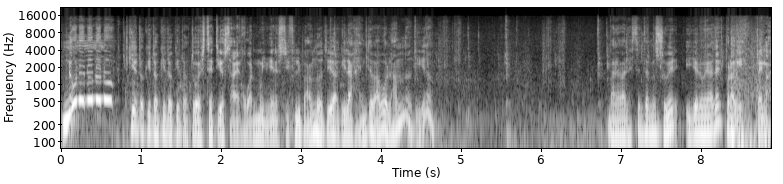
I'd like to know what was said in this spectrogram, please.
No, no, no, no, no. Quieto, quieto, quieto, quieto. Tú, este tío sabe jugar muy bien, estoy flipando, tío. Aquí la gente va volando, tío. Vale, vale, está intentando subir y yo le voy a meter por aquí. Venga.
